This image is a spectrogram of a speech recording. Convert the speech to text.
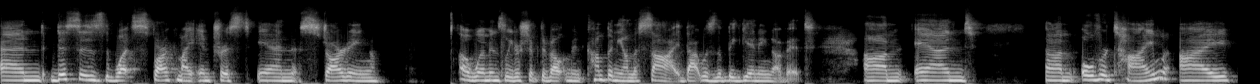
and this is what sparked my interest in starting a women's leadership development company on the side. That was the beginning of it. Um, and um, over time, I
